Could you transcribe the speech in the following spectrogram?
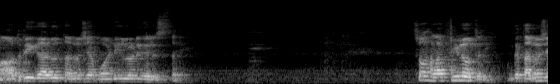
మాధురి గారు తనుజ బాండింగ్లోనే తెలుస్తుంది. సో అలా ఫీల్ అవుతుంది. ఇంకా తనుజ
